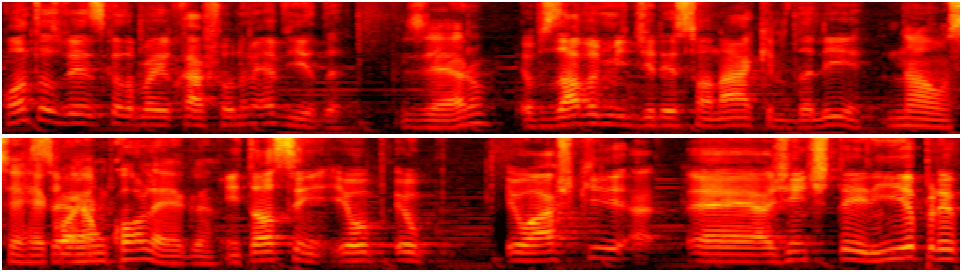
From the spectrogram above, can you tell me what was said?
Quantas vezes que eu trabalhei com cachorro na minha vida? Zero? Eu precisava me direcionar aquilo dali? Não, você recorre a um Certo. colega. Então, assim, eu, eu, eu acho que é, a gente teria pre-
